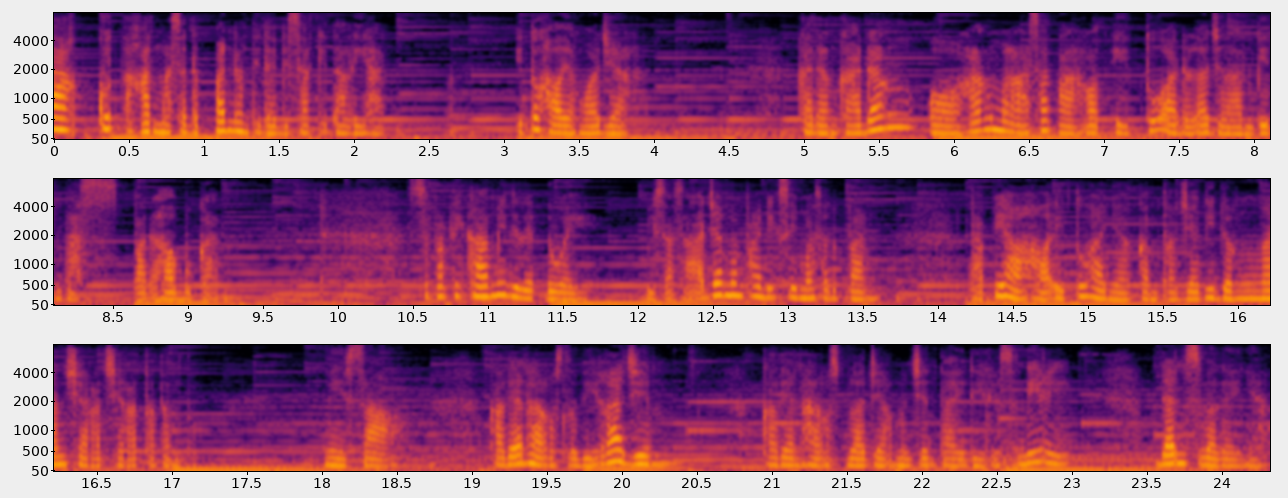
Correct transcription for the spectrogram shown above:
takut akan masa depan yang tidak bisa kita lihat. Itu hal yang wajar. Kadang-kadang orang merasa tarot itu adalah jalan pintas, padahal bukan. Seperti kami di Lead the Way, bisa saja memprediksi masa depan, tapi hal-hal itu hanya akan terjadi dengan syarat-syarat tertentu. Misal, kalian harus lebih rajin, kalian harus belajar mencintai diri sendiri, dan sebagainya.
